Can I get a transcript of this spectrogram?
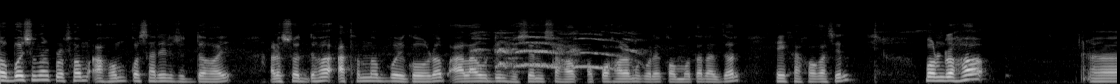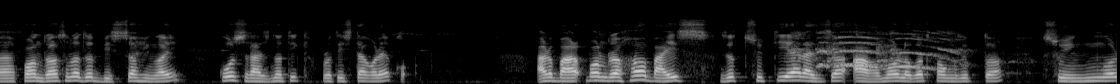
নব্বৈ চনৰ প্ৰথম আহোম কছাৰীৰ যুদ্ধ হয়। আৰু চৈধ্যশ আঠান্নব্বৈ গৌৰৱ আলাউদ্দিন হুছেইন শ্বাহক অপহৰণ কৰে কমতা ৰাজ্যৰ সেই শাসক আছিল। পোন্ধৰশ পোন্ধৰ চনত য'ত বিশ্বসিংহই কোচ ৰাজনৈতিক প্ৰতিষ্ঠা কৰে আৰু পোন্ধৰশ বাইছ য'ত চুতীয়া ৰাজ্য আহোমৰ লগত সংযুক্ত চুইঙৰ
